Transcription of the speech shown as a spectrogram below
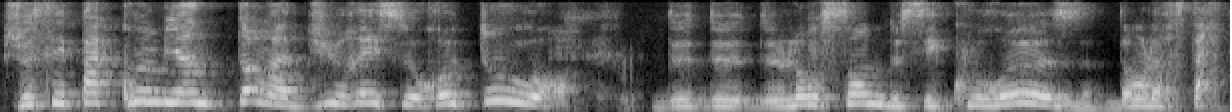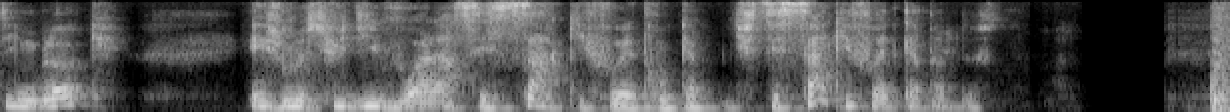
Je ne sais pas combien de temps a duré ce retour de l'ensemble de ces coureuses dans leur starting block. Et je me suis dit, voilà, c'est ça qu'il faut être en cap- c'est ça qu'il faut être capable de faire.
